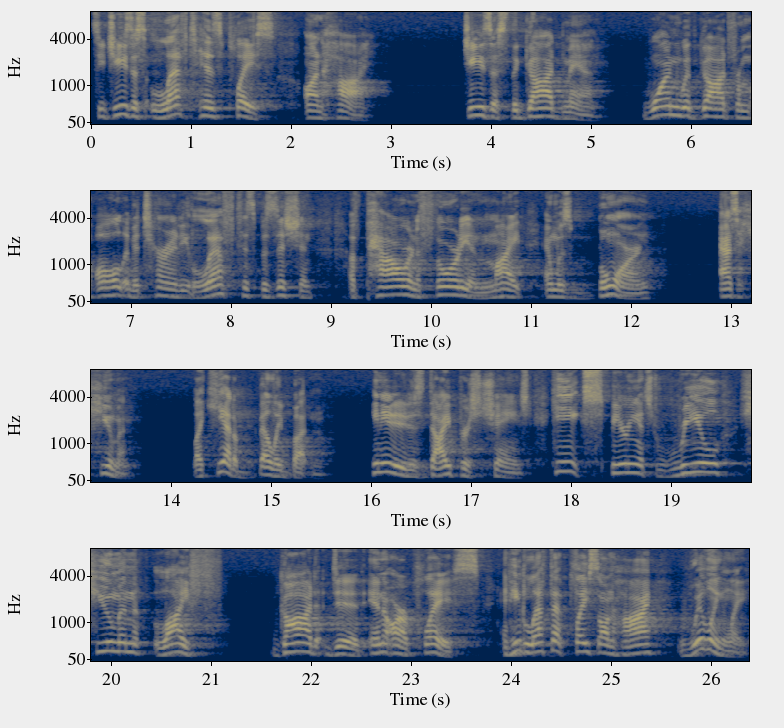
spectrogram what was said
See, Jesus left his place on high. Jesus, the God man, one with God from all of eternity, left his position of power and authority and might and was born as a human. Like he had a belly button. He needed his diapers changed. He experienced real human life. God did in our place. And he left that place on high willingly,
